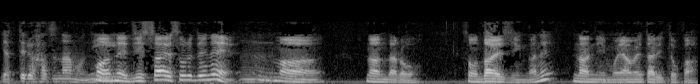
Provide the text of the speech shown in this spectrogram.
やってるはずなのに、まあね、実際それでね、うん。まあ、なんだろう、その大臣がね、何人も辞めたりとか、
